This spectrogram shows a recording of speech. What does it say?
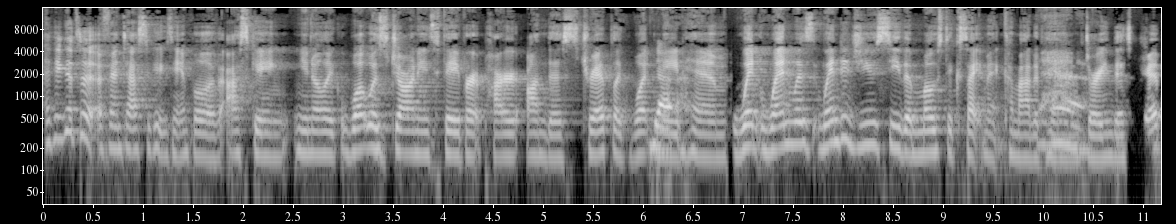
I think it's a, a, fantastic example of asking, you know, like what was Johnny's favorite part on this trip? Like what yeah. made him when when was when did you see the most excitement come out of yeah. him during this trip?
